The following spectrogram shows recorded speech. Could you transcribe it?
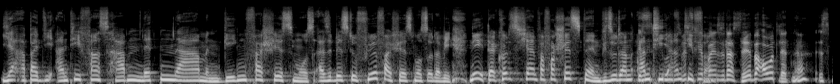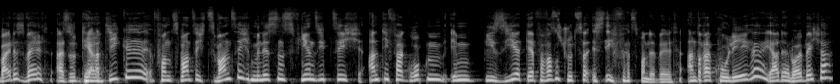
ja, aber die Antifas haben netten Namen gegen Faschismus. Also bist du für Faschismus oder wie? Nee, da könntest du dich einfach Faschist nennen. Wieso dann Anti-Antifa? Das ist dasselbe Outlet, ne? Ist beides Welt. Also der ja. Artikel von 2020, mindestens 74 Antifa-Gruppen im Visier der Verfassungsschützer, ist ebenfalls von der Welt. Anderer Kollege, ja, der Leubecher,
